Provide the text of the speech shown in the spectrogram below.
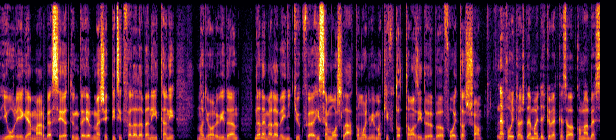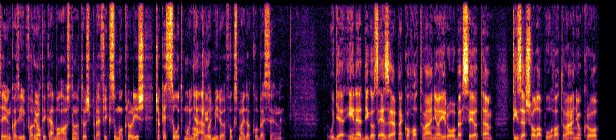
jó régen már beszéltünk, de érdemes egy picit feleleveníteni, nagyon röviden, de nem elevenítjük fel, hiszen most látom, hogy mi ma kifutottam az időből. Folytassam? Ne folytass, de majd egy következő alkalommal beszéljünk az informatikában Jó. használatos prefixumokról is. Csak egy szót mondjál, okay. hogy miről fogsz majd akkor beszélni. Ugye én eddig az ezernek a hatványairól beszéltem, tízes alapú hatványokról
